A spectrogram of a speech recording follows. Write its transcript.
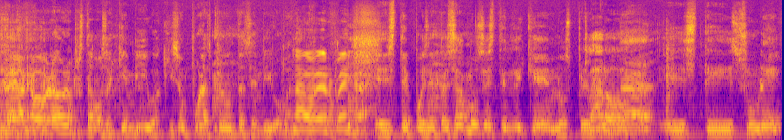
no, no, no, no, pues estamos aquí en vivo, aquí son puras preguntas en vivo. ¿vale? A ver, venga. Este, pues empezamos, este Enrique nos pregunta, este, Sure,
